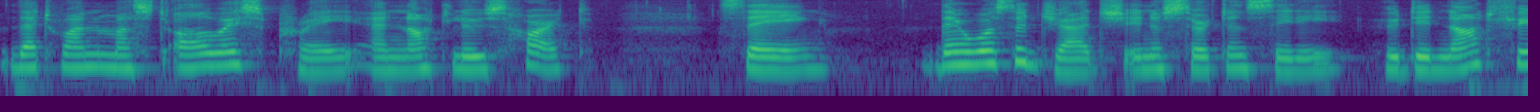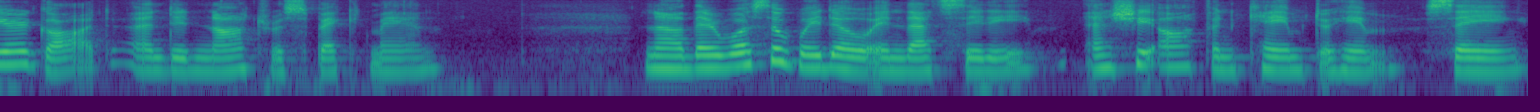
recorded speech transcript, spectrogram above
that one must always pray and not lose heart, saying, There was a judge in a certain city who did not fear God and did not respect man. Now there was a widow in that city, and she often came to him, saying,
